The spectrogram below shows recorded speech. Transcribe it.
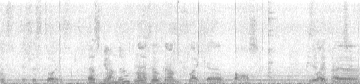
This this is toys. That's gum, though. No, it's no gum. It's like uh, Balls. it's like uh,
